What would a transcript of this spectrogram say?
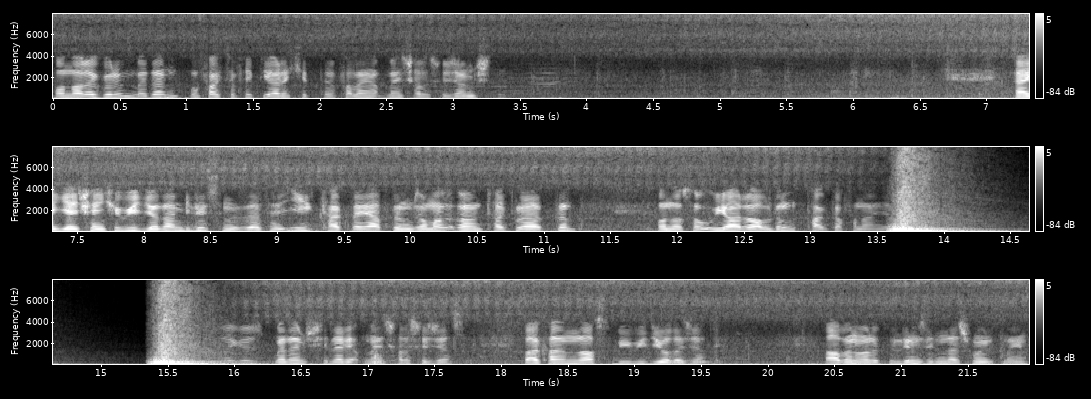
onlara görünmeden ufak tefek bir hareketler falan yapmaya çalışacağım işte. Yani geçenki videodan bilirsiniz zaten. İlk taklayı attığım zaman ön takla attım. Ondan sonra uyarı aldım. Takla falan yaptım. Gözükmeden bir şeyler yapmaya çalışacağız. Bakalım nasıl bir video olacak. Abone olup bildirim zilini açmayı unutmayın.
